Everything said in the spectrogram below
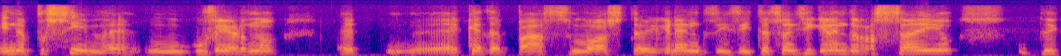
Ainda por cima, o governo a, a cada passo mostra grandes hesitações e grande receio de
